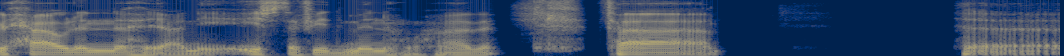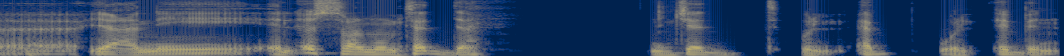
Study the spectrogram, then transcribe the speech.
ويحاول إنه يعني يستفيد منه وهذا. ف آه، يعني الأسرة الممتدة الجد والأب والابن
